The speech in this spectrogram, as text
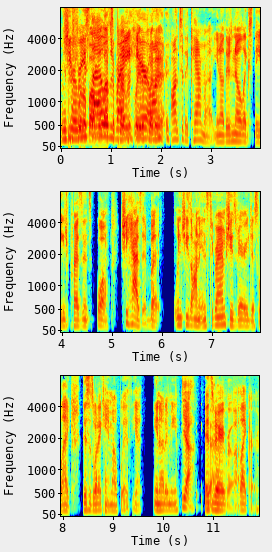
In she her little bubble, freestyles right perfect way to here on onto the camera. You know, there's no like stage presence. Well, she has it, but when she's on Instagram, she's very just like, this is what I came up with. Yet, you know what I mean? Yeah. It's Yeah. very real. I like her.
